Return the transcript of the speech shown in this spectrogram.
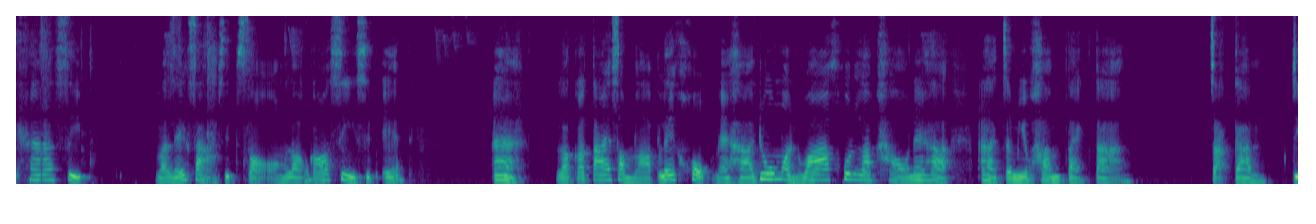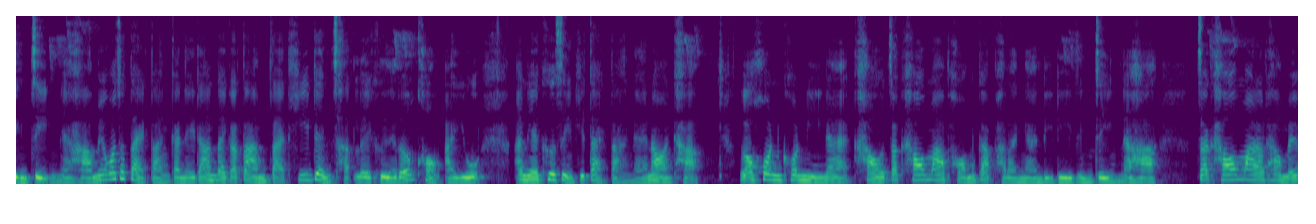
ขห้าสิบหมายเลขสามสิบสองแล้วก็สี่สิบเอ็ดอะแล้วก็ใต้สำรับเลขหกนะคะ ดูเหมือนว่าคุณและเขาเนี่ยค่ะ อาจจะมีความแตกต่างจากกันจริงๆนะคะ ไม่ว่าจะแตกต่างกันในด้านใดก็ตาม แต่ที่เด่นชัดเลยคือในเรื่องของอายุ อันนี้คือสิ่งที่แตกต่างแน่นอนค่ะ แล้วคนคนนี้เนี่ยเขาจะเข้ามาพร้อมกับพลังงานดีๆ จริง ๆนะคะ จะเข้ามาแล้วทำให้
